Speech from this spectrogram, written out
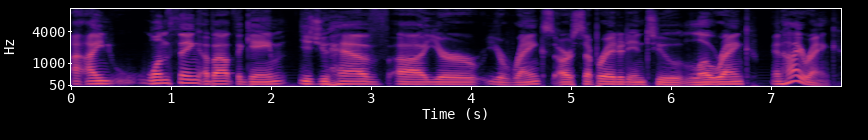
I one thing about the game is you have uh, your your ranks are separated into low rank and high rank,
